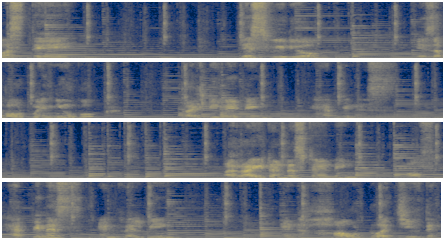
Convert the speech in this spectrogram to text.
Namaste. This video is about my new book, Cultivating Happiness. A right understanding of happiness and well being and how to achieve them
